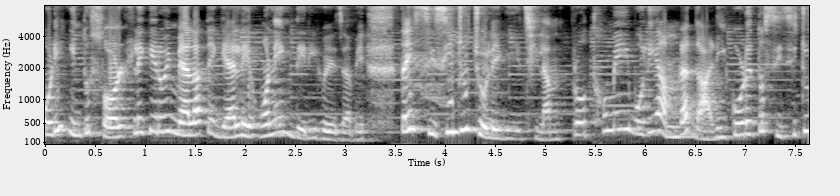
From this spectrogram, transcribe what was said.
করি, কিন্তু সল্ট লেকের ওই মেলাতে গেলে অনেক দেরি হয়ে যাবে। তাই সিসি টু চলে গিয়েছিলাম। প্রথমেই বলি আমরা গাড়ি করে তো সিসি টু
